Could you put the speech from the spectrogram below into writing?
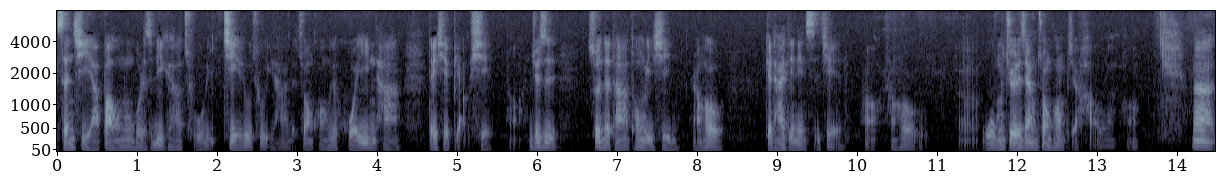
生气啊、暴怒，或者是立刻要处理、介入处理他的状况，或者回应他。的一些表现啊，你就是顺着他同理心，然后给他一点点时间啊，然后呃，我们觉得这样状况比较好了啊。那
